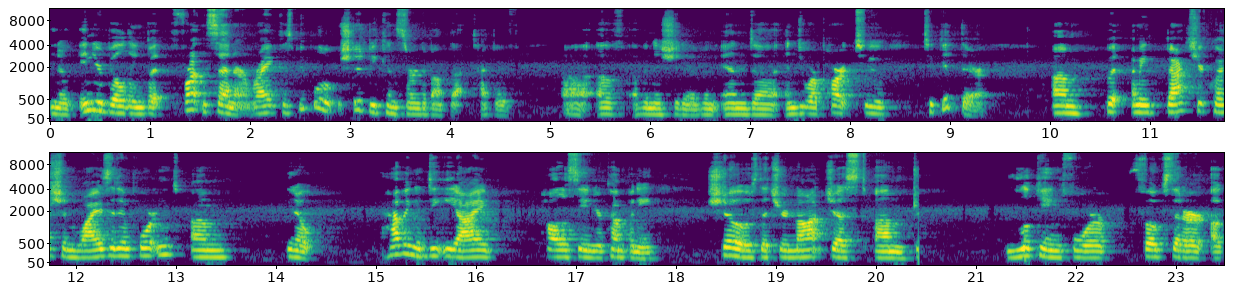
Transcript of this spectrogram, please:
you know, in your building, but front and center, right? Because people should be concerned about that type of uh, of, of initiative and and uh, and do our part to to get there. Um, but I mean, back to your question, why is it important? Um, you know, having a DEI policy in your company shows that you're not just um, looking for folks that are a,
